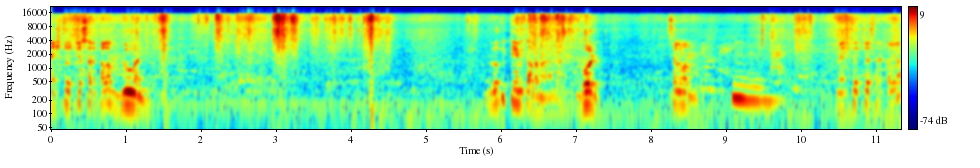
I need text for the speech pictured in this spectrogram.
నెక్స్ట్ వచ్చేసరికల్లా బ్లూ అండి. బ్లూకి తేన్ కలర్ మేడం గారు. గోల్డ్. సిల్వర్ బుట్టి నెక్స్ట్ వచ్చేసరికల్లా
